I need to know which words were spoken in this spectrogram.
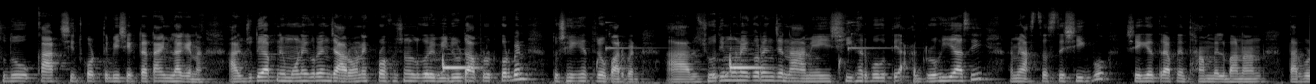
শুধু কাট শিট করতে বেশি একটা টাইম লাগে না। আর যদি আপনি মনে করেন যে আর অনেক প্রফেশনাল করে ভিডিওটা আপলোড করবেন, তো সেই ক্ষেত্রেও পারবেন। আর যদি মনে করেন যে না, আমি এই শিখার প্রতি আগ্রহী আছি, আমি আস্তে আস্তে শিখব, সেক্ষেত্রে আপনি থাম্বেল বানান, তারপর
